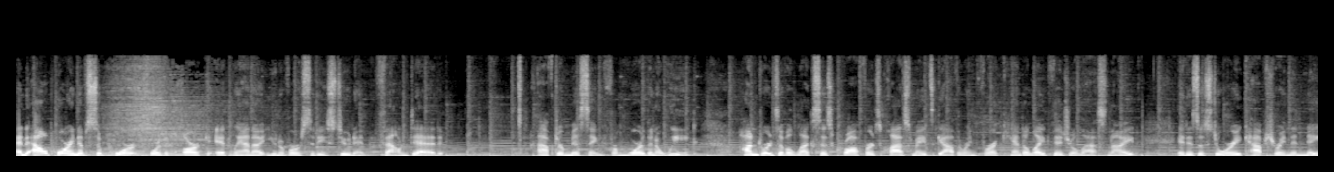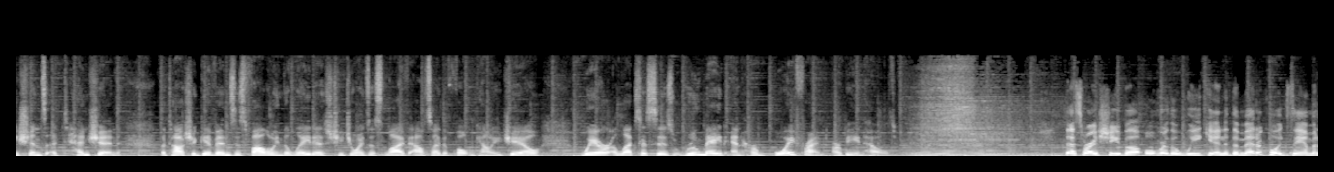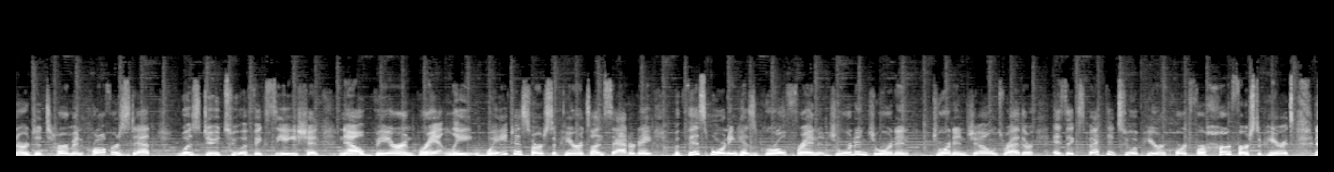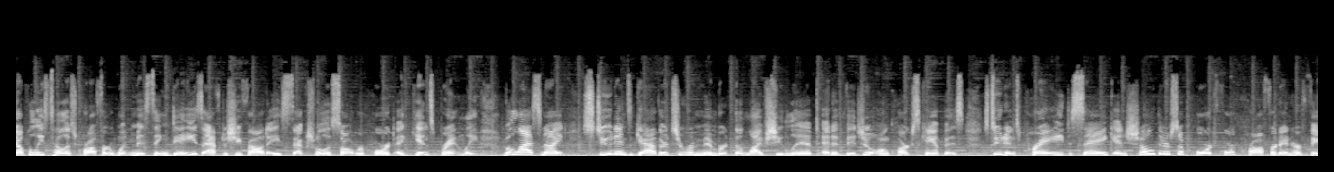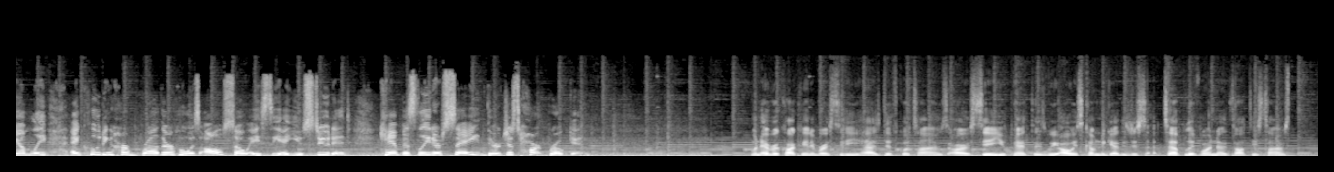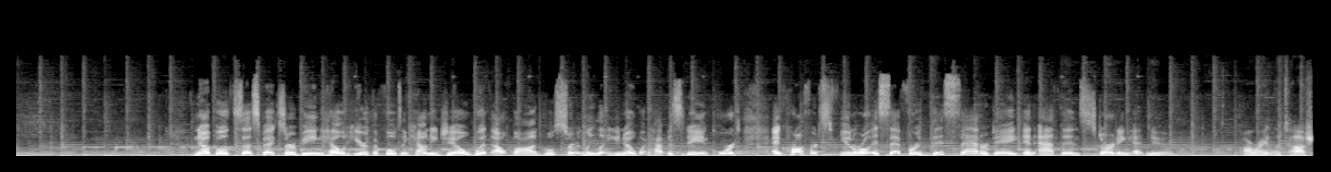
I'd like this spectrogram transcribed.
An outpouring of support for the Clark Atlanta University student found dead after missing for more than a week. Hundreds of Alexis Crawford's classmates gathering for a candlelight vigil last night. It is a story capturing the nation's attention. Latasha Givens is following the latest. She joins us live outside the Fulton County Jail, where Alexis's roommate and her boyfriend are being held. That's right, Sheba. Over the weekend, the medical examiner determined Crawford's death was due to asphyxiation. Now, Barron Brantley waived his first appearance on Saturday, but this morning his girlfriend, Jordyn Jordyn, Jordyn Jones rather, is expected to appear in court for her first appearance. Now, police tell us Crawford went missing days after she filed a sexual assault report against Brantley. But last night, students gathered to remember the life she lived at a vigil on Clark's campus. Students prayed, sang, and showed their support for Crawford and her family, including her brother brother who is also a CAU student. Campus leaders say they're just heartbroken. Whenever Clark University has difficult times, our CAU Panthers, we always come together just to uplift one another throughout these times. Now, both suspects are being held here at the Fulton County Jail without bond. We'll certainly let you know what happens today in court. And Crawford's funeral is set for this Saturday in Athens, starting at noon. All right, Latasha.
